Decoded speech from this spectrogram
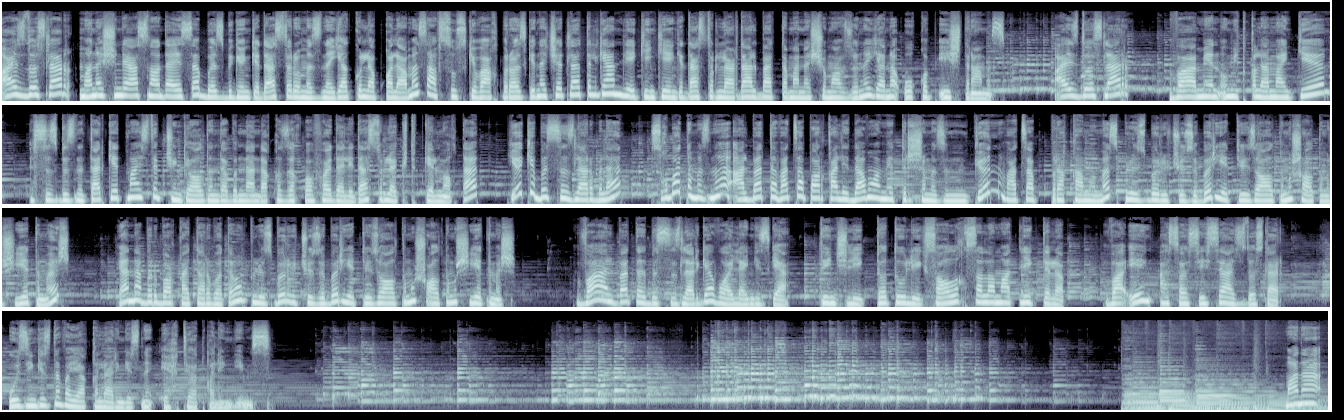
Aziz do'stlar mana shunday asnoda esa biz bugungi dasturimizni yakunlab qolamiz. Afsuski vaqt birozgina chetlatilgan lekin keyingi dasturlarda albatta mana shu mavzuni yana o'qib eshittiramiz. Aziz do'stlar va men umid qilamanki siz bizni tark etmaysiz deb chunki oldinda bundanda qiziq va foydali dasturlar kutib kelmoqda. Yoki biz sizlar bilan suhbatimizni albatta whatsapp orqali davom ettirishimiz mumkin. Whatsapp raqamimiz plyus bir uch yuz bir yetti yuz oltmish oltmish yetmish. Yana bir bor qaytarib o'taman plyus bir uch yuz bir yetti yuz oltmish oltmish yetmish. Va albatta biz sizlarga va oilangizga tinchlik totuvlik sog'lik salomatlik tilab va eng asosiysi aziz do'stlar o'zingizni va yaqinlaringizni ehtiyot qiling deymiz.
